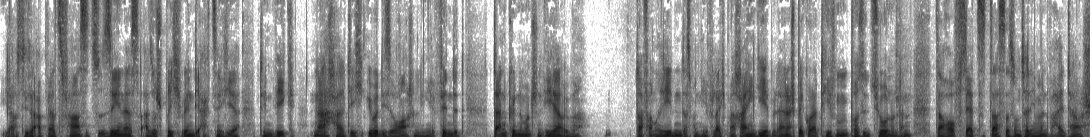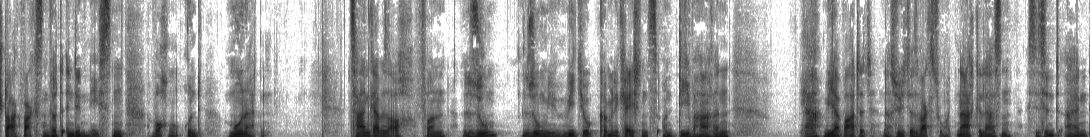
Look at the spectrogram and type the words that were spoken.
ja, aus dieser Abwärtsphase zu sehen ist. Also sprich, wenn die Aktie hier den Weg nachhaltig über diese Orangenlinie findet, dann könnte man schon eher über davon reden, dass man hier vielleicht mal reingeht mit einer spekulativen Position und dann darauf setzt, dass das Unternehmen weiter stark wachsen wird in den nächsten Wochen und Monaten. Zahlen gab es auch von Zoom, Zoom Video Communications und die waren, ja, wie erwartet, natürlich das Wachstum hat nachgelassen. Sie sind ein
